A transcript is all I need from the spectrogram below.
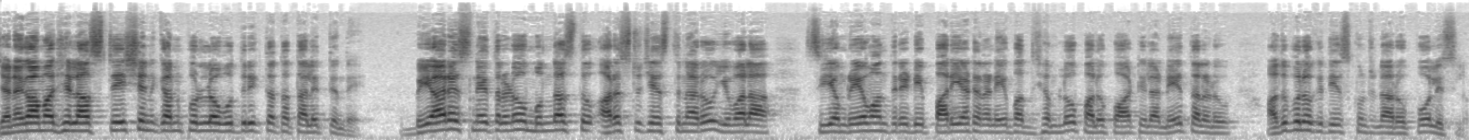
జనగామ జిల్లా స్టేషన్ గన్పూర్లో ఉద్రిక్తత తలెత్తింది. బీఆర్ఎస్ నేతలను ముందస్తు అరెస్టు చేస్తున్నారు. ఇవాళ సీఎం రేవంత్ రెడ్డి పర్యటన నేపథ్యంలో పలు పార్టీల నేతలను అదుపులోకి తీసుకుంటున్నారు పోలీసులు.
